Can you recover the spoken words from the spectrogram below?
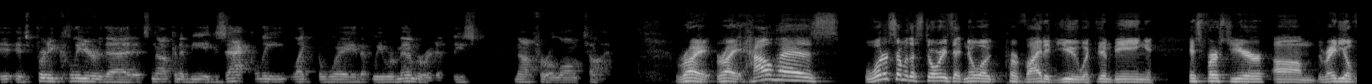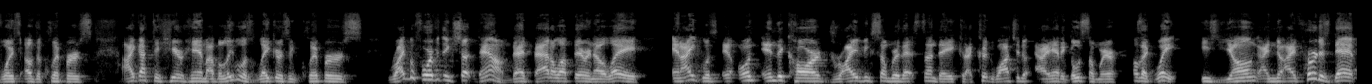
it's pretty clear that it's not going to be exactly like the way that we remember it, at least not for a long time. Right, right. How has what are some of the stories that Noah provided you with them being his first year, um, the radio voice of the Clippers? I got to hear him. I believe it was Lakers and Clippers right before everything shut down. That battle up there in L.A. And I was on, in the car driving somewhere that Sunday because I couldn't watch it. I had to go somewhere. I was like, wait, he's young. I know I've heard his dad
